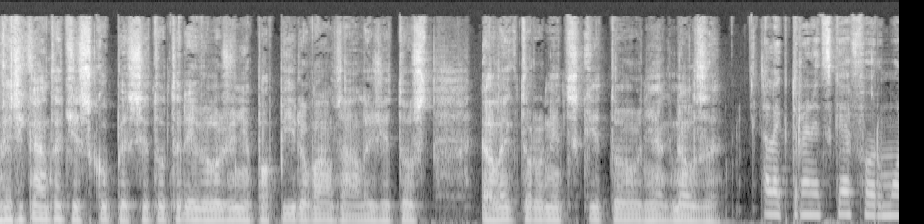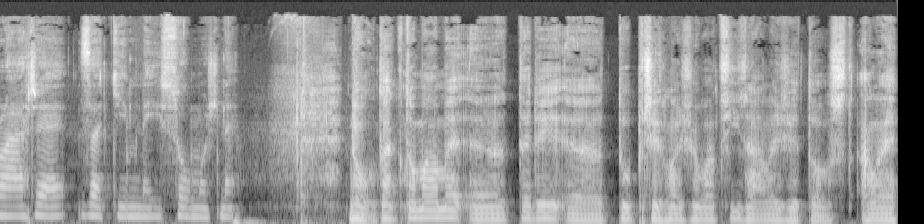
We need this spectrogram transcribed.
Vy říkáte tiskopis, je to tedy vyloženě papírová záležitost, elektronicky to nějak nelze elektronické formuláře zatím nejsou možné. No, tak to máme eh, tedy eh, tu přihlašovací záležitost, ale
